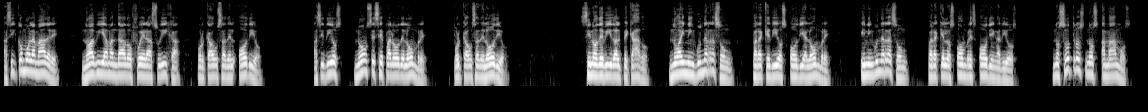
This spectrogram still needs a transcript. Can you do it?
así como la madre no había mandado fuera a su hija por causa del odio. Así Dios no se separó del hombre por causa del odio, sino debido al pecado. No hay ninguna razón para que Dios odie al hombre y ninguna razón para que los hombres odien a Dios. Nosotros nos amamos.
